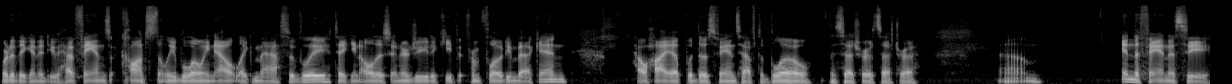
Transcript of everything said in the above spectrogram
what are they going to do have fans constantly blowing out like massively taking all this energy to keep it from floating back in how high up would those fans have to blow et cetera et cetera um, in the fantasy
